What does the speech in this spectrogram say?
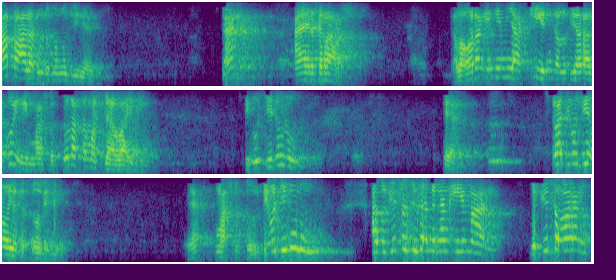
Apa alat untuk mengujinya? Hah? Air keras. Kalau orang ingin yakin, kalau dia ragu ini emas betul atau emas Jawa ini. Diuji dulu. Ya. Setelah diuji, oh ya betul ini. Ya, emas betul. Diuji dulu. Atau begitu juga dengan iman. Begitu orang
